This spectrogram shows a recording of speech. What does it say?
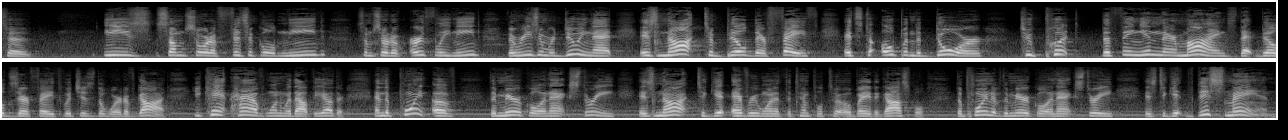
to ease some sort of physical need some sort of earthly need. The reason we're doing that is not to build their faith, it's to open the door to put the thing in their minds that builds their faith, which is the Word of God. You can't have one without the other. And the point of the miracle in Acts 3 is not to get everyone at the temple to obey the gospel. The point of the miracle in Acts 3 is to get this man.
